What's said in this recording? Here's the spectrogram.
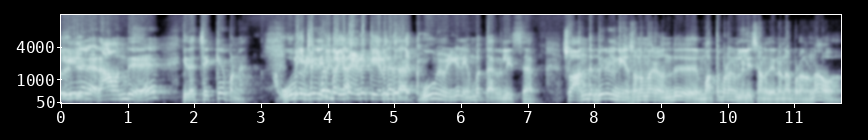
இல்ல இல்ல நான் வந்து இத செக்கே பண்ணேன். ஊமை விழிகள். எண்பத்தாறு- ஏன்னா எனக்கு- எனக்கு இல்ல சார், தெரிஞ்ச- ஊமை விழிகள் எண்பத்தாறு ரிலீஸ் சார். ஸோ அந்த பீரியட் நீங்க சொன்ன மாதிரி வந்து மற்ற படங்கள் ரிலீஸ் ஆனது என்னென்ன படங்கள்னா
